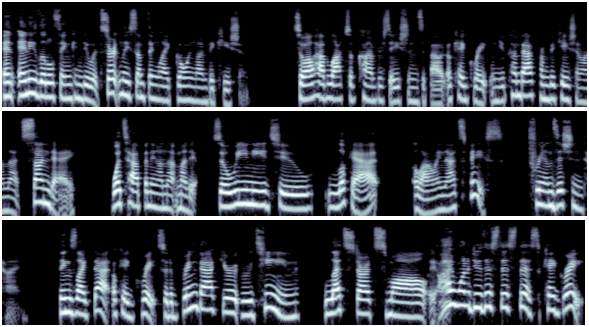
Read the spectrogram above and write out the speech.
and any little thing can do it. Certainly something like going on vacation. So I'll have lots of conversations about, okay, great. When you come back from vacation on that Sunday, what's happening on that Monday? So we need to look at allowing that space, transition time, things like that. Okay, great. So to bring back your routine, let's start small. I want to do this, this, this. Okay, great.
